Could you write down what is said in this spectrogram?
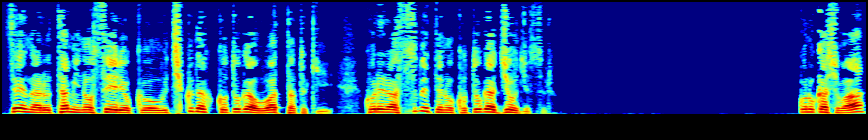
聖なる民の勢力を打ち砕くことが終わったとき、これらすべてのことが成就する。この箇所は、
